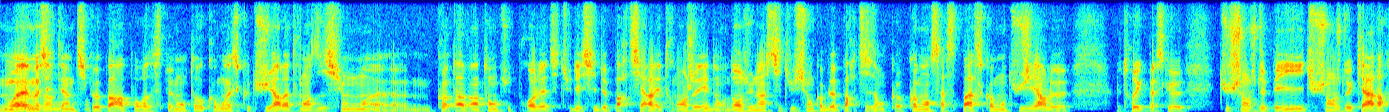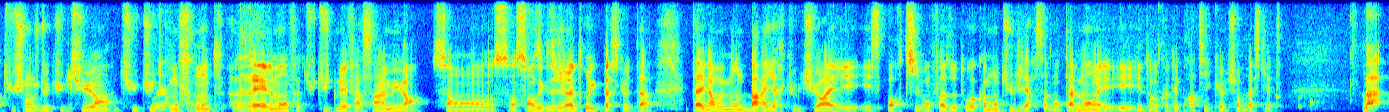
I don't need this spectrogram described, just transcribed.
Ouais, moi c'était un petit peu par rapport aux aspects mentaux. Comment est-ce que tu gères la transition euh, quand tu as 20 ans, tu te projettes, si tu décides de partir à l'étranger, dans, une institution comme le Partisan Comment ça se passe? Comment tu gères le, truc Parce que tu changes de pays, tu changes de cadre, tu changes de culture, tu, te confrontes réellement, enfin tu, te mets face à un mur, sans, sans, exagérer le truc, parce que tu as, énormément de barrières culturelles et, sportives en face de toi. Comment tu le gères ça mentalement et, et dans le côté pratique sur le basket? Bah,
